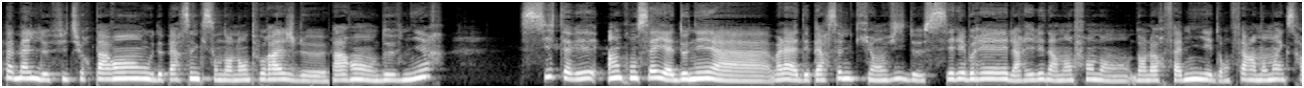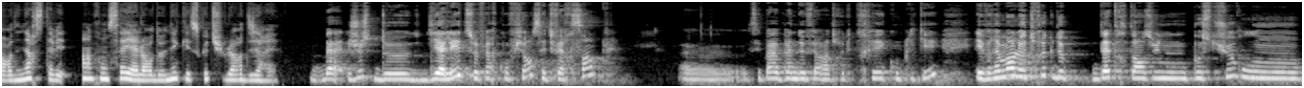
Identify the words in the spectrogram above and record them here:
pas mal de futurs parents ou de personnes qui sont dans l'entourage de parents en devenir. Si tu avais un conseil à donner à, voilà, à des personnes qui ont envie de célébrer l'arrivée d'un enfant dans, dans, leur famille et d'en faire un moment extraordinaire, si tu avais un conseil à leur donner, qu'est-ce que tu leur dirais? Bah, Juste d'y aller, de se faire confiance et de faire simple. Euh, c'est pas la peine de faire un truc très compliqué. Et vraiment le truc d'être dans une posture où on,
